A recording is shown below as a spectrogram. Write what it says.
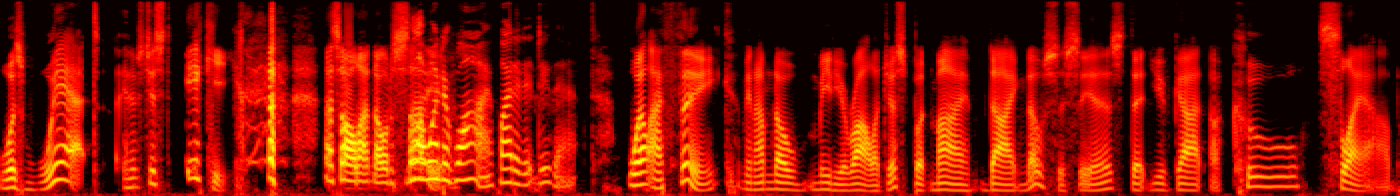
was wet and it was just icky. That's all I know to say. Well, I wonder why. Why did it do that? Well, I think, I mean, I'm no meteorologist, but my diagnosis is that you've got a cool slab.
